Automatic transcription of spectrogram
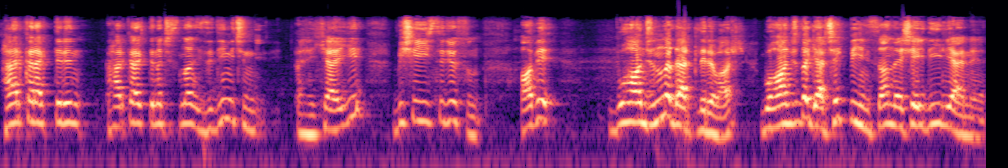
her karakterin her karakterin açısından izlediğin için hikayeyi bir şeyi hissediyorsun. Abi bu hancının da dertleri var. Bu hancı da gerçek bir insan ve şey değil yani.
